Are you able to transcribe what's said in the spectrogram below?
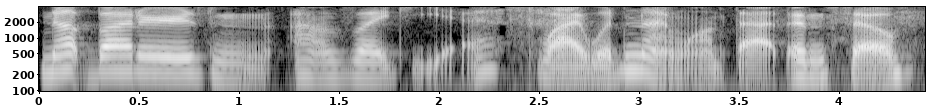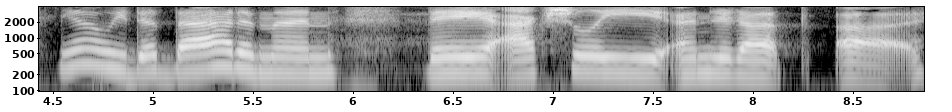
nut butters. And I was like, yes, why wouldn't I want that? And so, yeah, we did that. And then they actually ended up, uh,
